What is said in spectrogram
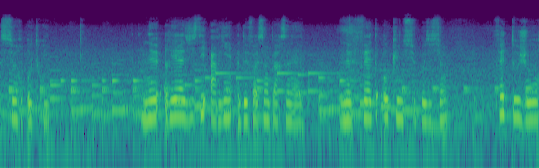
sur autrui. Ne réagissez à rien de façon personnelle. Ne faites aucune supposition. Faites toujours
